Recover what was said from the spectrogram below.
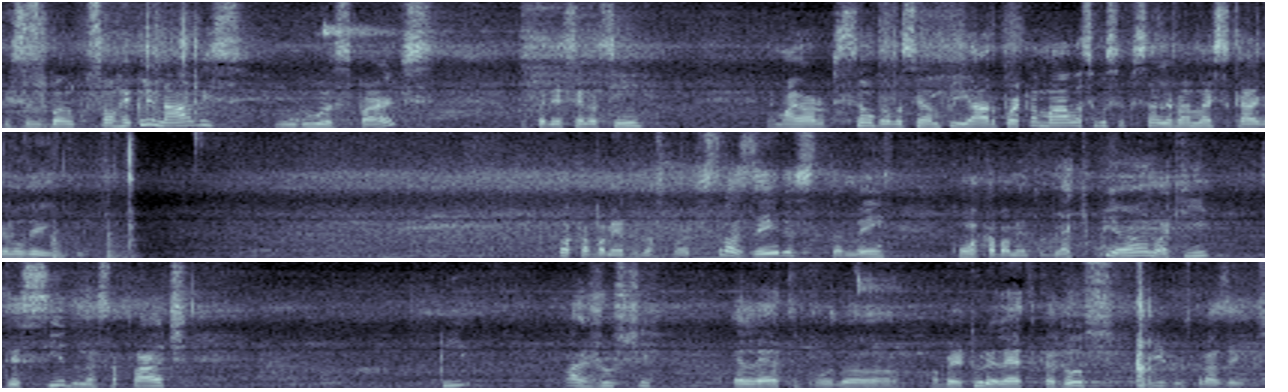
Esses bancos são reclináveis em duas partes, oferecendo assim a maior opção para você ampliar o porta-malas se você precisar levar mais carga no veículo o acabamento das portas traseiras, também com acabamento black piano aqui, tecido nessa parte e ajuste elétrico, da abertura elétrica dos vidros traseiros.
